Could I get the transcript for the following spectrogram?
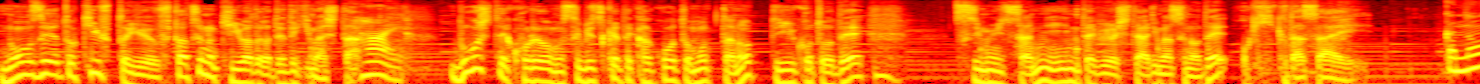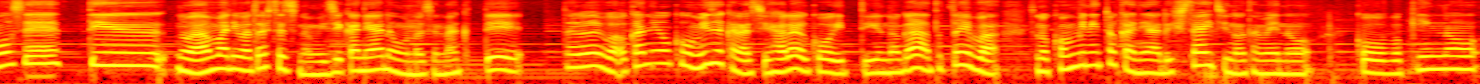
納税と寄付という2つのキーワードが出てきました、はい、どうしてこれを結びつけて書こうと思ったの？っていうことで、うん、堤内さんにインタビューをしてありますのでお聞きください納税っていうのはあんまり私たちの身近にあるものじゃなくて例えばお金をこう自ら支払う行為っていうのが例えばそのコンビニとかにある被災地のためのこう募金の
